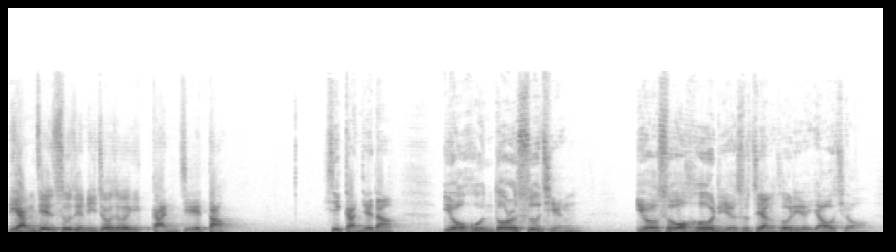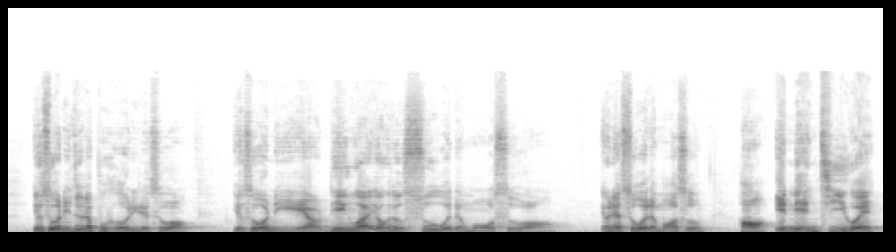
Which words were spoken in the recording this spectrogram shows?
两件事情，你就会感觉到，去感觉到有很多的事情，有时候合理的是这样合理的要求，有时候你认为不合理的时候，有时候你也要另外用一种思维的模式哦。用那思维的模式，好，因缘际会，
